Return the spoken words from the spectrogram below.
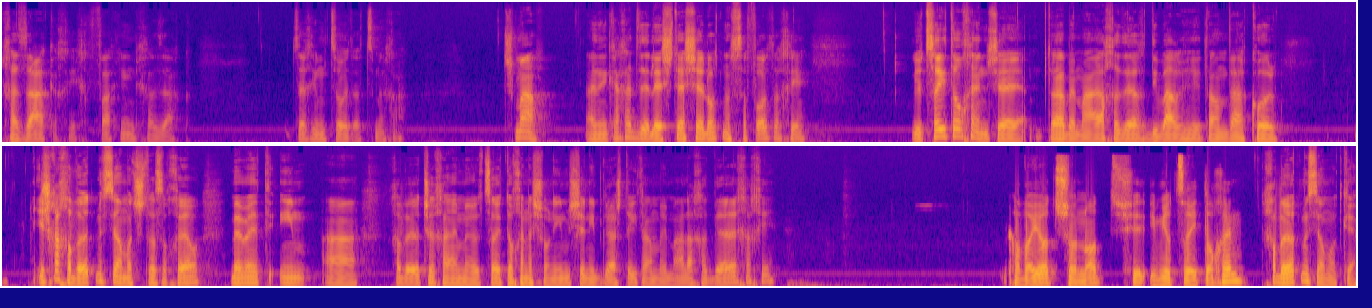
חזק, אחי, פאקינג חזק. צריך למצוא את עצמך. תשמע, אני אקח את זה לשתי שאלות נוספות, אחי. יוצרי תוכן שאתה יודע, במהלך הדרך דיברתי איתם והכל. יש לך חוויות מסוימות שאתה זוכר, באמת עם החוויות שלך עם יוצרי תוכן השונים שנפגשת איתם במהלך הדרך, אחי? חוויות שונות ש... עם יוצרי תוכן? חוויות מסוימות, כן.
